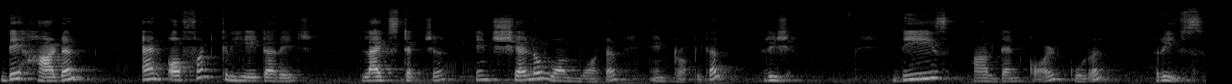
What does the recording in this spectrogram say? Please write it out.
They harden and often create a ridge like structure in shallow warm water in tropical region. These are then called coral reefs.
